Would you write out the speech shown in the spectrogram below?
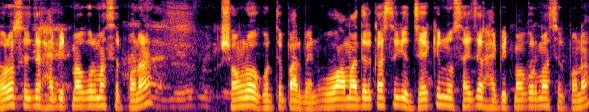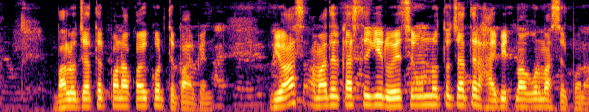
বড় সাইজের হাইব্রিড মাগুর মাছের পোনা সংগ্রহ করতে পারবেন। ও আমাদের কাছ থেকে যে কোনো সাইজের হাইব্রিড মাগুর মাছের পোনা ভালো জাতের পোনা ক্রয় করতে পারবেন। বিওয়াস আমাদের কাছ থেকে রয়েছে উন্নত জাতের হাইব্রিড মাগুর মাছের পোনা।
